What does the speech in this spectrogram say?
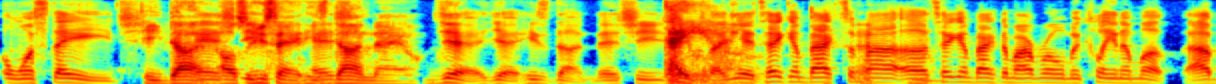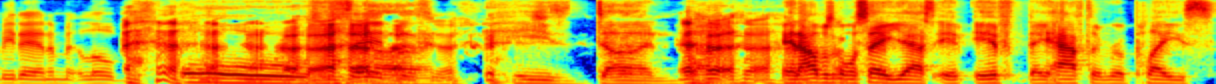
on stage. he done. Oh, so she- you saying he's and she- done now? Yeah, yeah, he's done. And she, she was like, "Yeah, take him back to my, uh, take him back to my room and clean him up. I'll be there in a little bit." Oh, She this, done. He's done. done. And I was gonna say yes, if if they have to replace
